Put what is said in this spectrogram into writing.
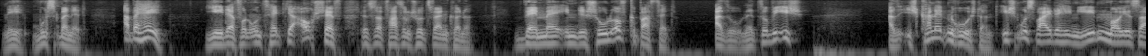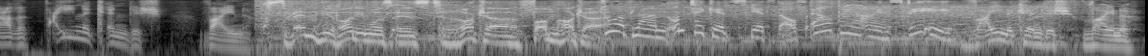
Nee, muss man nicht. Aber hey, jeder von uns hätte ja auch Chef des Verfassungsschutzes werden können, wenn man in der Schule aufgepasst hätte. Also nicht so wie ich. Also ich kann nicht in Ruhestand. Ich muss weiterhin jeden Morgen sagen, weine kenn dich. Weine. Sven Hieronymus ist Rocker vom Hocker. Tourplan und Tickets jetzt auf rpr1.de. Weine kenn dich, weine.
